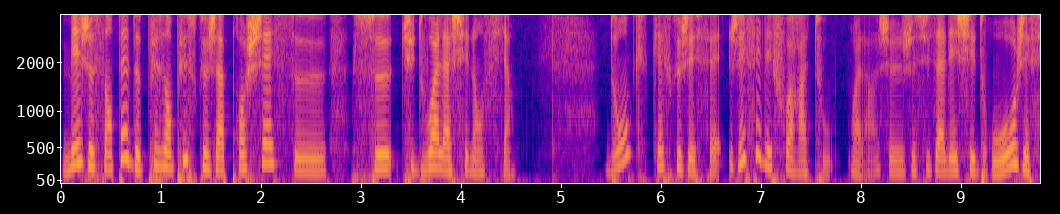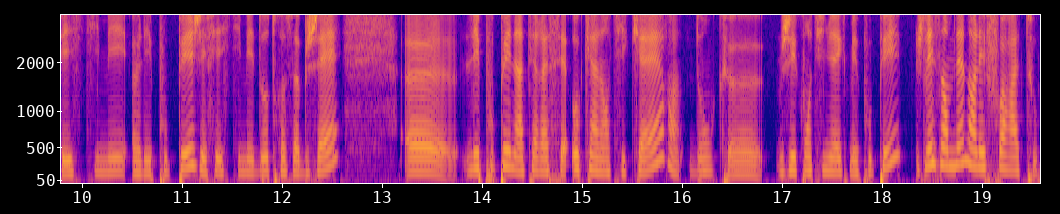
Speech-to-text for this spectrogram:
Mais je sentais de plus en plus que j'approchais ce, ce tu dois lâcher l'ancien. Donc, qu'est-ce que j'ai fait? J'ai fait des foires à tout. Voilà, je, suis allée chez Drouot, j'ai fait estimer euh, les poupées, j'ai fait estimer d'autres objets. Euh, les poupées n'intéressaient aucun antiquaire, donc euh, j'ai continué avec mes poupées. Je les emmenais dans les foires à tout.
